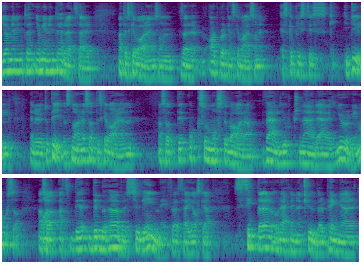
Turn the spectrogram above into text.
jag, menar inte, jag menar inte heller att, så här, att det ska vara en sån... Så här, artworken ska vara en sån eskapistisk idyll eller utopi. Men snarare så att det ska vara en... Alltså att det också måste vara välgjort när det är ett Eurogame också. Alltså Ja. att det, det behöver suga in mig för att så här, jag ska sitta där och räkna mina kuber, pengar,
